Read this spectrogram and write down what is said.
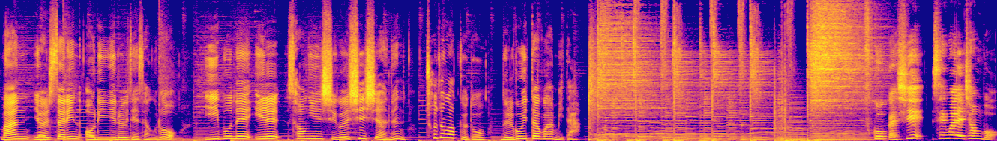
만 10살인 어린이를 대상으로 2분의 1 성인식을 실시하는 초등학교도 늘고 있다고 합니다. 후쿠오카시 생활 정보.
